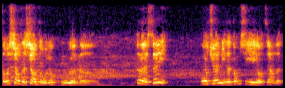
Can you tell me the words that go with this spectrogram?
怎么笑着笑着我就哭了呢？对，所以我觉得你的东西也有这样的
